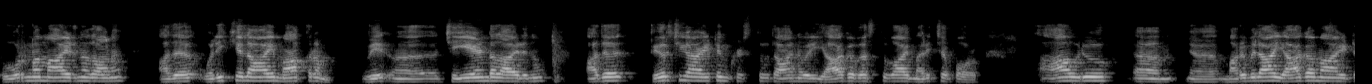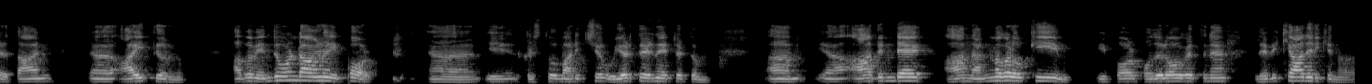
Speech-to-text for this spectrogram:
പൂർണമായിരുന്നതാണ്. അത് ഒരിക്കലായി മാത്രം ചെയ്യേണ്ടതായിരുന്നു. അത് തീർച്ചയായിട്ടും ക്രിസ്തു താൻ ഒരു യാഗവസ്തുവായി മരിച്ചപ്പോൾ ആ ഒരു മറുവിലാ യാഗമായിട്ട് താൻ ആയിത്തീർന്നു. അപ്പം എന്തുകൊണ്ടാണ് ഇപ്പോൾ ഈ ക്രിസ്തു മരിച്ച് ഉയർത്തെഴുന്നേറ്റിട്ടും അതിന്റെ ആ നന്മകളൊക്കെയും ഇപ്പോൾ പൊതുലോകത്തിന് ലഭിക്കാതിരിക്കുന്നത്?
